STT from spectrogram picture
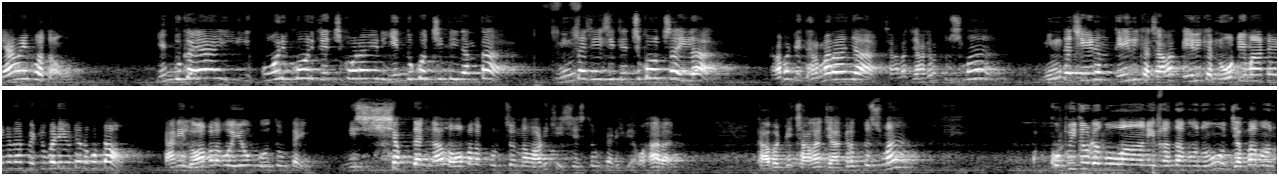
ఏమైపోతావు? ఎందుకయ్యా ఈ కోరి కోరి తెచ్చుకోవడం ఏంటి? ఎందుకు వచ్చింది ఇదంతా? నింద చేసి తెచ్చుకోవచ్చా ఇలా? కాబట్టి ధర్మరాజా చాలా జాగ్రత్త సుమా. నింద చేయడం తేలిక చాలా తేలిక. నోటి మాటే కదా పెట్టుబడి ఏమిటి అనుకుంటాం. కానీ లోపల పోయో పోతుంటాయి. నిశ్శబ్దంగా లోపల కూర్చున్నవాడు చేసేస్తుంటాడు ఈ వ్యవహారాలు కాబట్టి చాలా జాగ్రత్త సుమా. కుపితుడము వాని వ్రతమును జపమును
